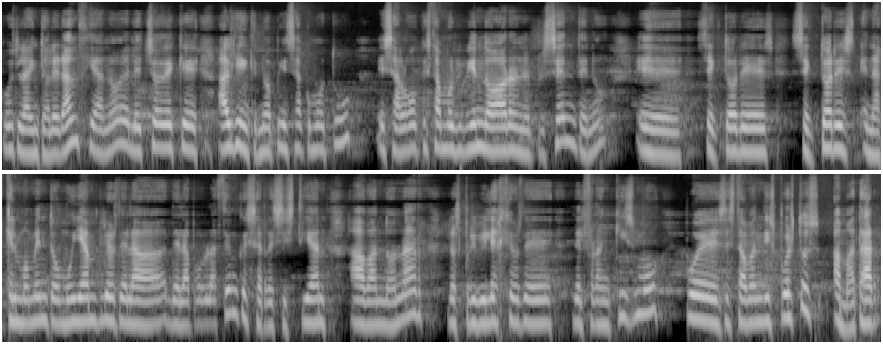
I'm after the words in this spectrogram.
pues, la intolerancia, ¿no? el hecho de que alguien que no piensa como tú es algo que estamos viviendo ahora en el presente. ¿no? Eh, sectores, sectores en aquel momento muy amplios de la, de la población que se resistían a abandonar los privilegios de, del franquismo, pues estaban dispuestos a matar.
